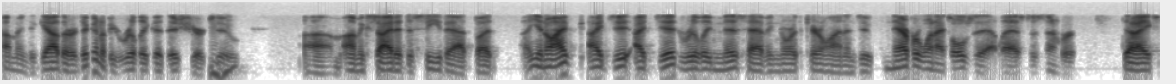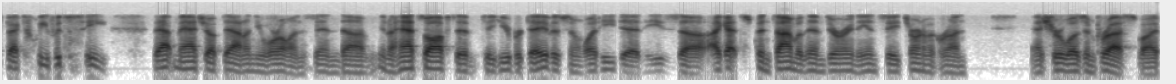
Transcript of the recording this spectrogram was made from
coming together, they're going to be really good this year too. Mm-hmm. Um, I'm excited to see that. But you know, I I did I did really miss having North Carolina and Duke. Never when I told you that last December did I expect we would see that matchup down in New Orleans. And um, you know, hats off to, to Hubert Davis and what he did. He's uh, I got to spend time with him during the NCAA tournament run. I sure was impressed by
